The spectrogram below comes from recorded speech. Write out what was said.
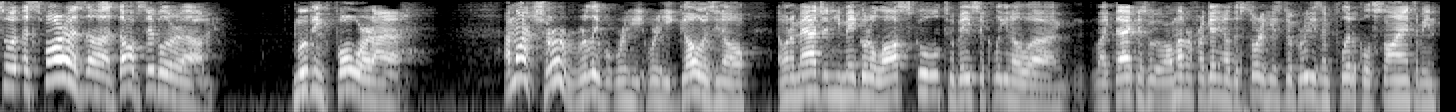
so as far as uh, Dolph Ziggler um, moving forward, uh, I'm not sure really where he where he goes. You know, I would imagine he may go to law school to basically, you know, uh, like that. Because I'll never forget, you know, the story. His degrees in political science. I mean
